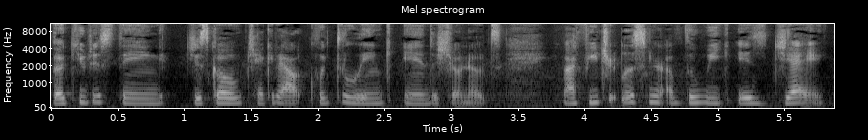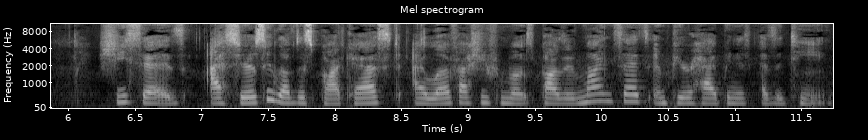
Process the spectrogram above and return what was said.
the cutest thing. Just go check it out. Click the link in the show notes. My featured listener of the week is Jay. She says, I seriously love this podcast. I love how she promotes positive mindsets and pure happiness as a team.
